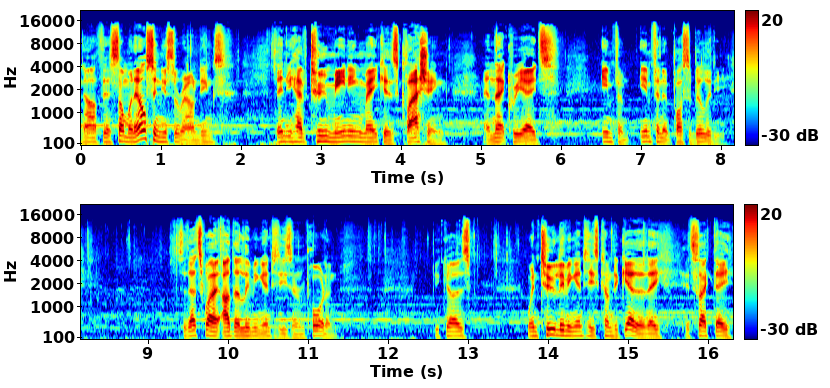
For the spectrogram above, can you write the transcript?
Now, if there's someone else in your surroundings then you have two meaning makers clashing, and that creates infin- infinite possibility. So that's why other living entities are important. Because when two living entities come together, they it's like they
